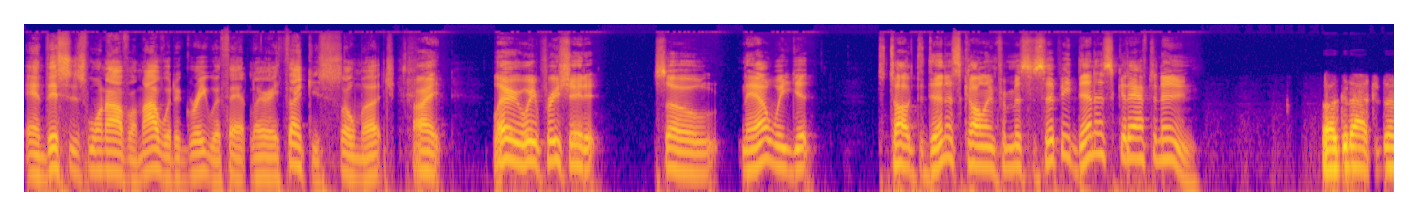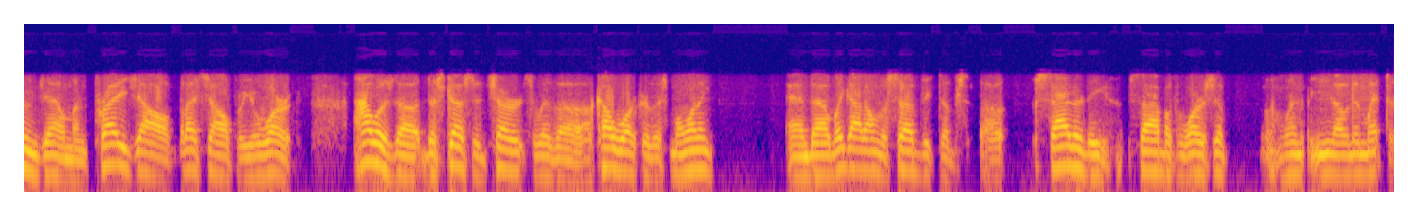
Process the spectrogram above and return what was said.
And this is one of them. I would agree with that, Larry. Thank you so much. All right. Larry, we appreciate it. So now we get to talk to Dennis calling from Mississippi. Dennis, good afternoon. Uh, good afternoon, gentlemen. Praise y'all. Bless y'all for your work. I was uh, discussing church with a coworker this morning, and uh, we got on the subject of uh, Saturday Sabbath worship when you know, then went to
